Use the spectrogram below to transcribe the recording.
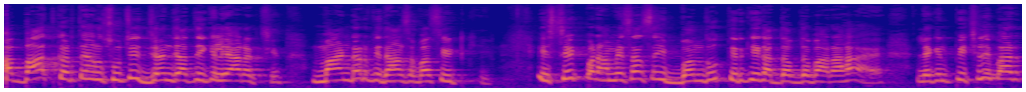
अब बात करते हैं अनुसूचित जनजाति के लिए आरक्षित, मांडर विधानसभा सीट की। इस सीट पर हमेशा से ही बंधु तिर्की का दबदबा रहा है, लेकिन पिछली बार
